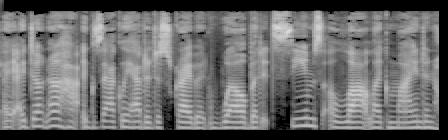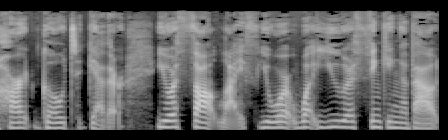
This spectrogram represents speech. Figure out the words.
I, I, don't know how, exactly how to describe it well, but it seems a lot like mind and heart go together. Your thought life, your what you are thinking about,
